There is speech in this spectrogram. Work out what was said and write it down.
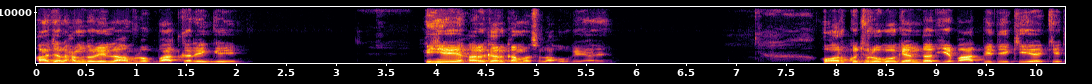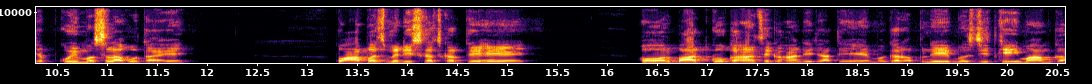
आज अल्हम्दुलिल्लाह हम लोग बात करेंगे ये हर घर का मसला हो गया है। और कुछ लोगों के अंदर ये बात भी देखी है कि जब कोई मसला होता है तो आपस में डिस्कस करते हैं और बात को कहाँ से कहाँ ले जाते हैं, मगर अपने मस्जिद के इमाम का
